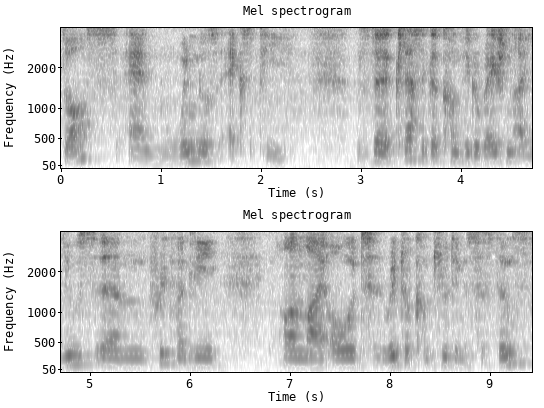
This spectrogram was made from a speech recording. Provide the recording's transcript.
DOS and Windows XP. This is the classical configuration I use um, frequently on my old retro computing systems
